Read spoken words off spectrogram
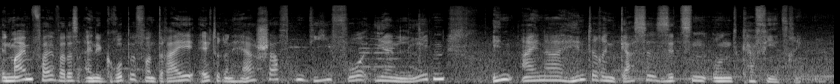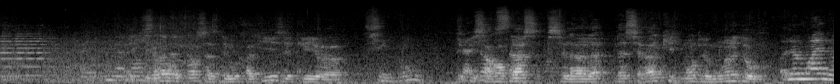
In meinem Fall war das eine Gruppe von drei älteren Herrschaften, die vor ihren Läden in einer hinteren Gasse sitzen und Kaffee trinken. Et puis, euh, ça remplace, c'est la, la, la, céréale qui demande le moins d'eau. Le moins d'eau,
